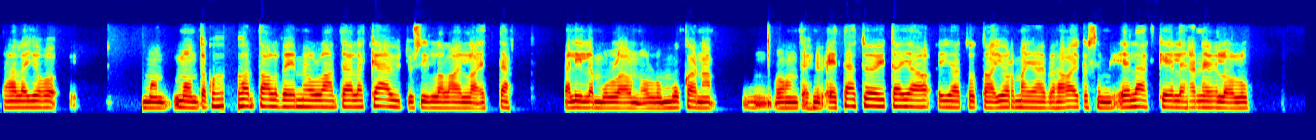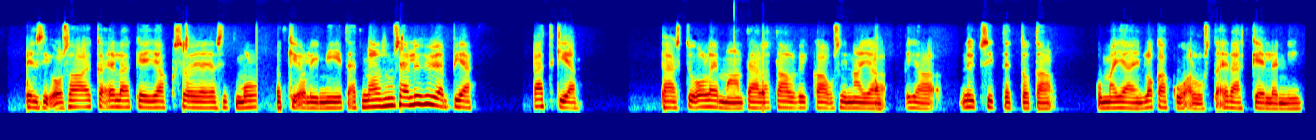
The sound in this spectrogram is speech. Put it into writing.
täällä jo mon, montakohan talvea me ollaan täällä käyty sillä lailla, että välillä mulla on ollut mukana, mm, on tehnyt etätöitä ja, ja tota, Jorma jäi vähän aikaisemmin eläkkeelle. Hänellä on ollut ensin osa-aikaeläkejaksoja ja sitten mullakin oli niitä. Et me on semmoisia lyhyempiä pätkiä päästy olemaan täällä talvikausina ja, ja nyt sitten tota, kun mä jäin lokakuun alusta eläkkeelle, niin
